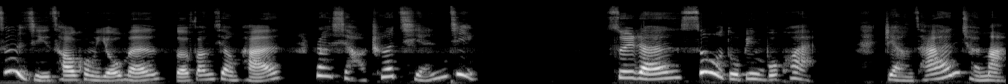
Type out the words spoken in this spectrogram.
自己操控油门和方向盘，让小车前进。虽然速度并不快，这样才安全嘛。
